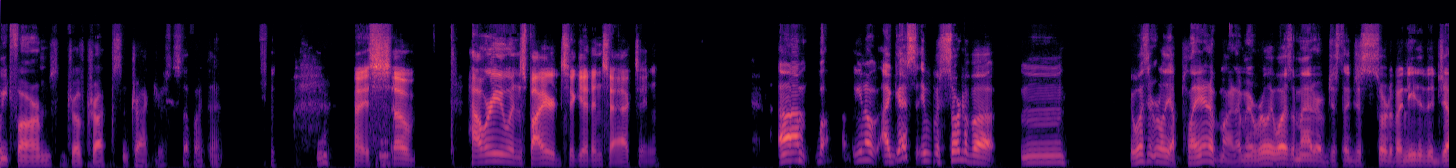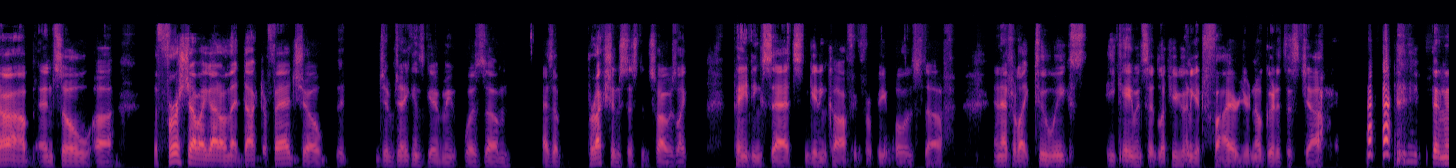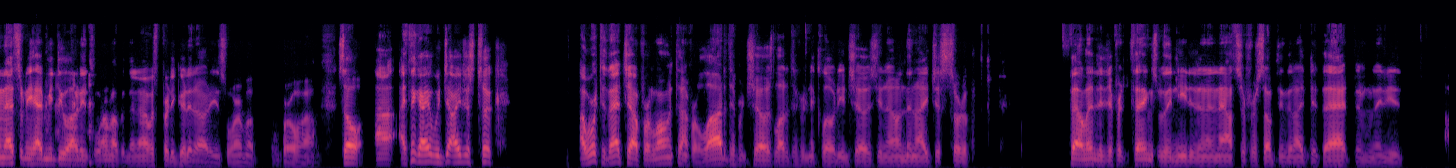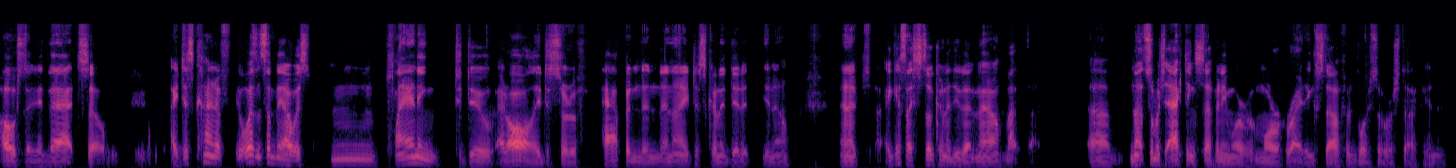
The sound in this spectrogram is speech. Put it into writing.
wheat farms, drove trucks and tractors and stuff like that. Yeah. Nice. Yeah. So, how were you inspired to get into acting? Um, well, you know, I guess it was sort of a, mm, it wasn't really a plan of mine. I mean, it really was a matter of just, I just sort of, I needed a job. And so, uh, the first job I got on that Dr. Fad show that Jim Jinkins gave me was, um, as a production assistant. So I was like painting sets and getting coffee for people and stuff. And after like two weeks, he came and said, "Look, you're going to get fired. You're no good at this job." then, then that's when he had me do audience warm up, and then I was pretty good at audience warm up for a while. So uh, I think I would. I just took. I worked at that job for a long time for a lot of different shows, a lot of different Nickelodeon shows, you know, and then I just sort of fell into different things when they needed an announcer for something, then I did that. And when they needed host. I did that. So I just kind of it wasn't something I was mm, planning to do at all. It just sort of happened, and then I just kind of did it, you know. And I, I guess I still kind of do that now. Not, uh, not so much acting stuff anymore, but more writing stuff and voiceover stuff, you know.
